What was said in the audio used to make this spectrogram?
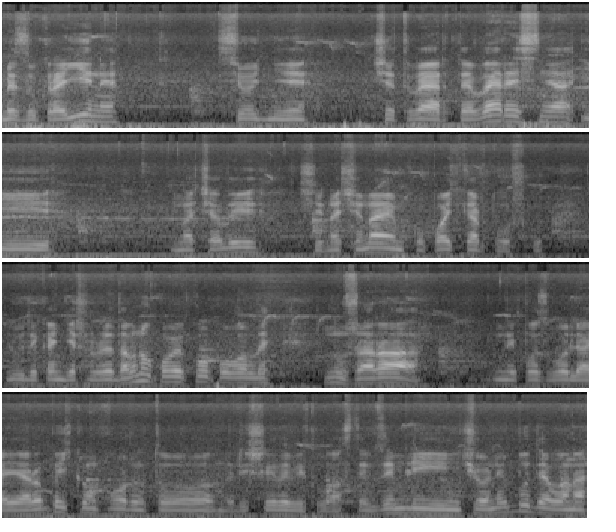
Ми з України. Сьогодні 4 вересня і почали чи починаємо копати картошку. Люди, звісно, вже давно повикопували, ну жара не дозволяє робити комфортно, то вирішили відкласти. В землі нічого не буде, вона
